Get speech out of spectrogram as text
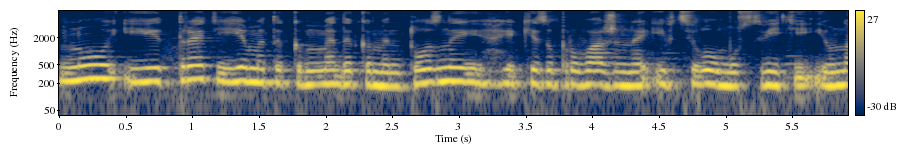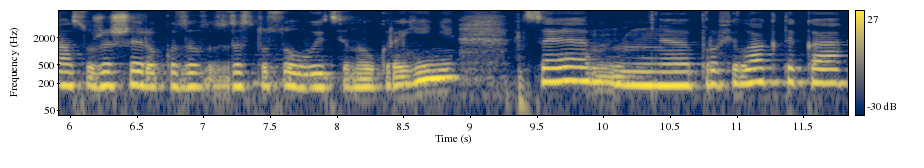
Ну і третє є медик- медикаментозний, який запроваджений і в цілому світі, і у нас уже широко застосовується на Україні. Це профілактика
